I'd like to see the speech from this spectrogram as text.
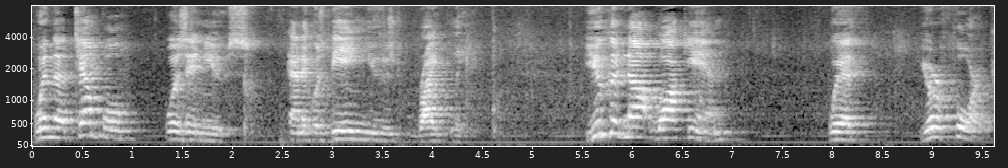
When the temple was in use and it was being used rightly, you could not walk in with your fork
